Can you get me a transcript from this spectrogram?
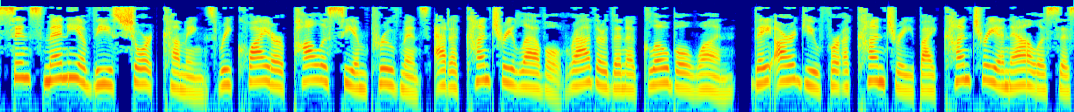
Since many of these shortcomings require policy improvements at a country level rather than a global one, they argue for a country-by-country -country analysis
